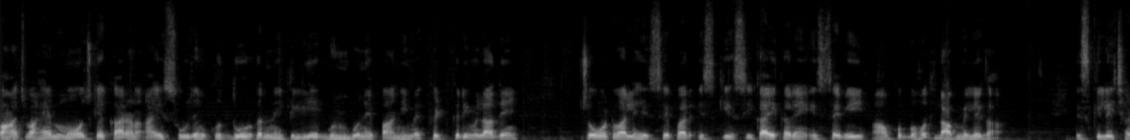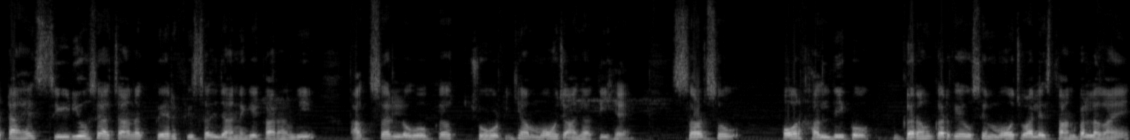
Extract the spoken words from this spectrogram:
पांचवा है, मोच के कारण आई सूजन को दूर करने के लिए गुनगुने पानी में फिटकरी मिला दें। चोट वाले हिस्से पर इसकी सिकाई करें, इससे भी आपको बहुत लाभ मिलेगा। इसके लिए छठा है, सीढ़ियों से अचानक पैर फिसल जाने के कारण भी अक्सर लोगों को चोट या मोच आ जाती है। सरसों और हल्दी को गर्म करके उसे मोच वाले स्थान पर लगाएँ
